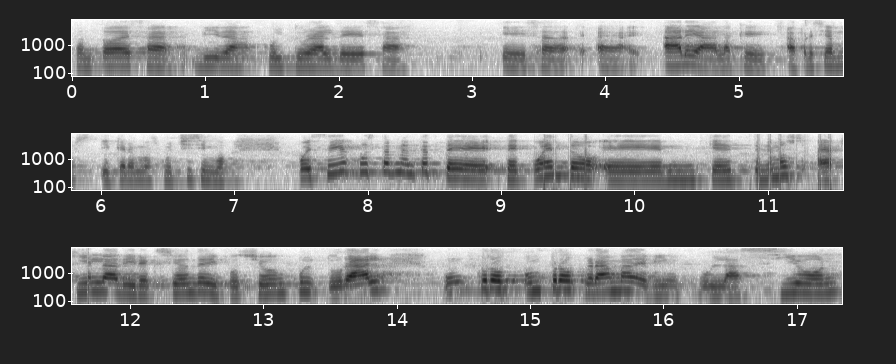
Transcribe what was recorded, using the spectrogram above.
con toda esa vida cultural de esa, esa eh, área a la que apreciamos y queremos muchísimo. Pues sí, justamente te, te cuento em, que tenemos aquí en la Dirección de Difusión Cultural un, un programa de vinculación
